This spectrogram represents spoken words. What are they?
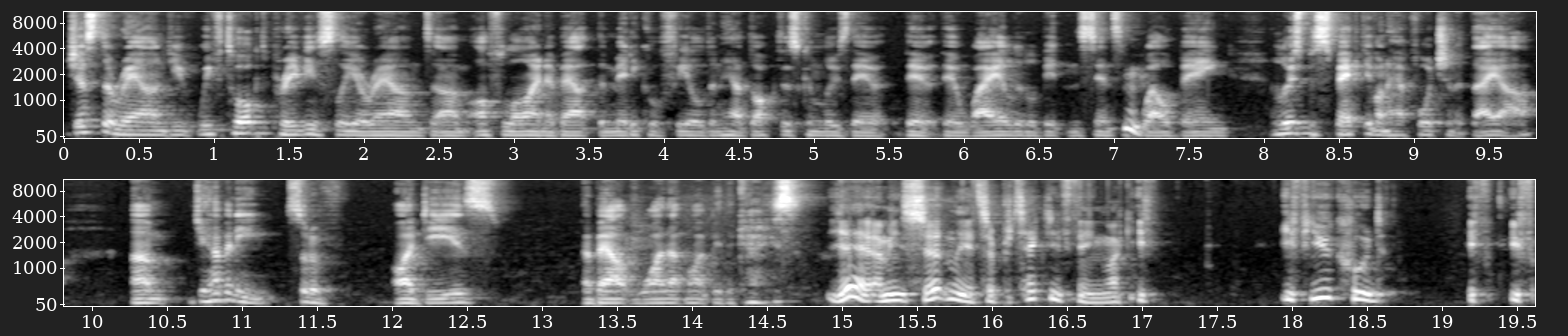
just around you we've talked previously around um, offline about the medical field and how doctors can lose their their, their way a little bit in the sense of hmm. well-being and lose perspective on how fortunate they are. Um, do you have any sort of ideas about why that might be the case? Yeah, I mean, certainly it's a protective thing. Like if if you could, if if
